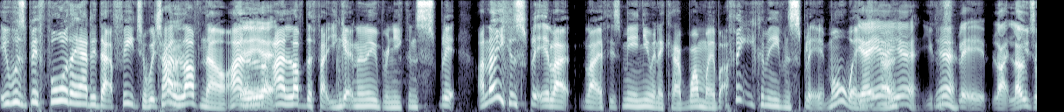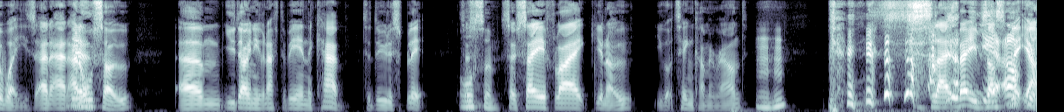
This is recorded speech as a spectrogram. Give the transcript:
It was before they added that feature, which I love now. I Yeah, yeah. I love the fact you can get in an Uber and you can split. I know you can split it like like if it's me and you in a cab one way, but I think you can even split it more ways. Yeah, you yeah, know? yeah. You can Yeah. split it like loads of ways, and and, and also, um, you don't even have to be in the cab to do the split. So, Awesome. So say if like you know you got tin coming round, Mm-hmm. like babes, I'll split you.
